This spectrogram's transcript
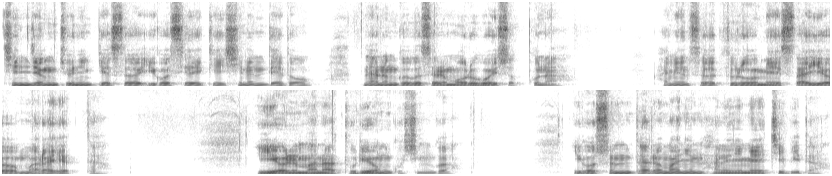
진정 주님께서 이곳에 계시는데도 나는 그것을 모르고 있었구나 하면서 두려움에 쌓여 말하였다. 이 얼마나 두려운 곳인가. 이것은 다름 아닌 하느님의 집이다.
